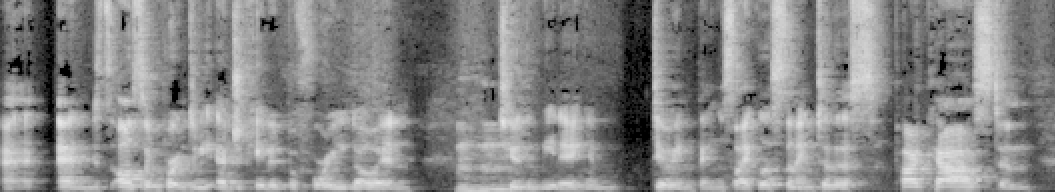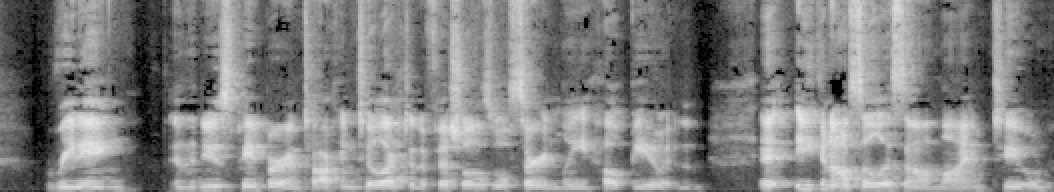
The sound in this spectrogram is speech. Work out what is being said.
and it's also important to be educated before you go in mm-hmm. to the meeting and doing things like listening to this podcast and reading in the newspaper and talking to elected officials will certainly help you. And it, you can also listen online to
